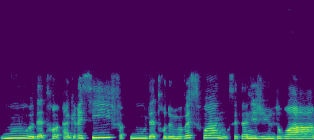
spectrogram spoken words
ou d'être agressif, ou d'être de mauvaise foi. Donc, cette année, j'ai eu le droit à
